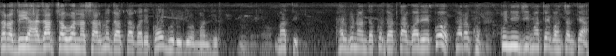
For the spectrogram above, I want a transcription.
तर दुई हजार चौवन्न सालमै दर्ता गरेको है गुरु यो मन्दिर। माथि फाल्गुनन्दको दर्ता गरेको। तर कुनिजी मात्रै भन्छन् त्यहाँ।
